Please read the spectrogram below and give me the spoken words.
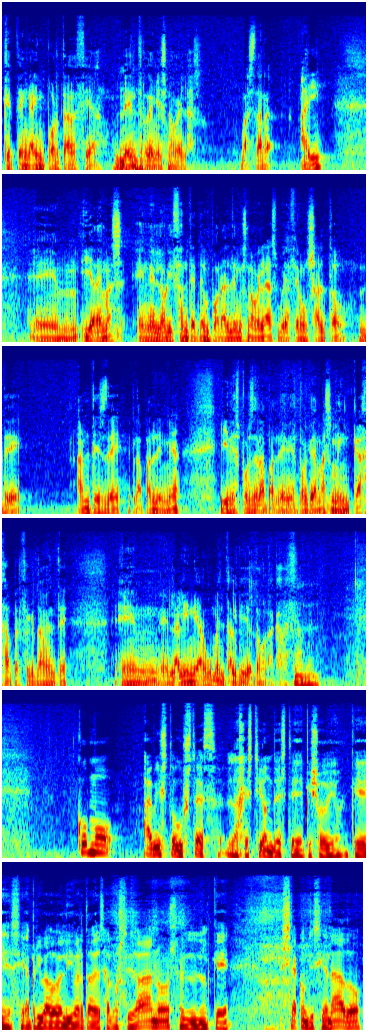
que tenga importancia dentro de mis novelas. Va a estar ahí. Eh, y además, en el horizonte temporal de mis novelas voy a hacer un salto de antes de la pandemia y después de la pandemia, porque además me encaja perfectamente en, la línea argumental que yo tengo en la cabeza. ¿Cómo ha visto usted la gestión de este episodio, que se ha privado de libertades a los ciudadanos, en el que se ha condicionado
